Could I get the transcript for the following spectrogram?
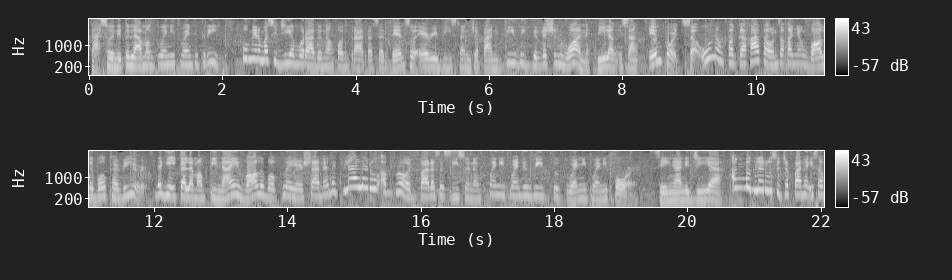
Kaso nito lamang 2023, pumirma si Gia Morado ng kontrata sa Denso Airy Bees ng Japan V-League Division 1 bilang isang import sa unang pagkakataon sa kanyang volleyball career. Naging ikalamang Pinay volleyball player siya na naglalaro abroad para sa season ng 2023 to 2024. Say nga ni Gia, ang maglaro sa Japan ay isang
